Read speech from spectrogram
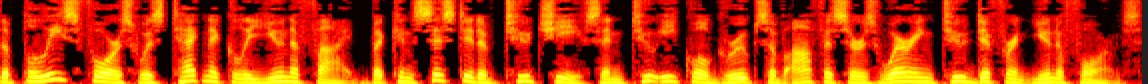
The police force was technically unified but consisted of two chiefs and two equal groups of officers wearing two different uniforms.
